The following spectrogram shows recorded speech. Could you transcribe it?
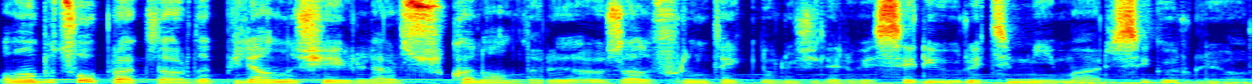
Ama bu topraklarda planlı şehirler, su kanalları, özel fırın teknolojileri ve seri üretim mimarisi görülüyor.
